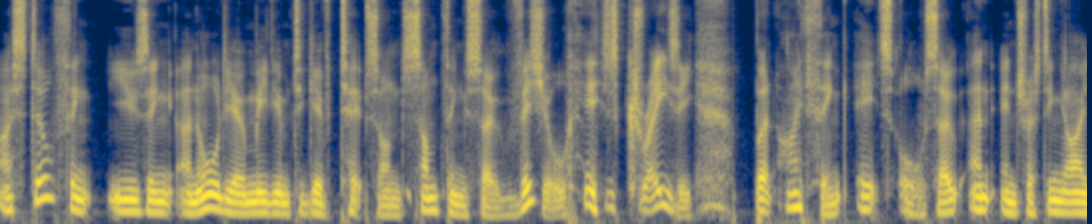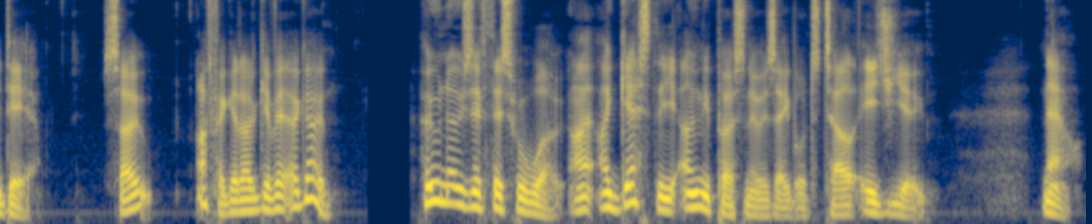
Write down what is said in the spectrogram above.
I still think using an audio medium to give tips on something so visual is crazy, but I think it's also an interesting idea. So I figured I'd give it a go. Who knows if this will work? I, I guess the only person who is able to tell is you. Now,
